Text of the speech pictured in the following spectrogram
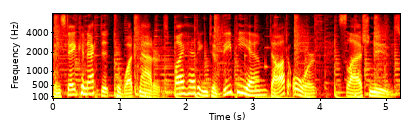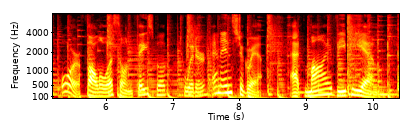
Can stay connected to what matters by heading to vpm.org/news or follow us on Facebook, Twitter, and Instagram at myvpm.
